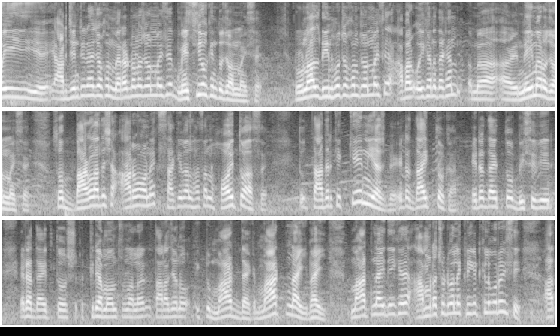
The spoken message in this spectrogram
ওই আর্জেন্টিনায় যখন ম্যারাডোনা জন্মাইছে, মেসিও কিন্তু জন্মাইছে। রোনালদিনহো যখন জন্মাইছে, আবার ওইখানে দেখেন নেইমারও জন্মাইছে। সো বাংলাদেশে আরও অনেক সাকিব আল হাসান হয়তো আছে। তো তাদেরকে কে নিয়ে আসবে? এটা দায়িত্ব কার? এটা দায়িত্ব বিসিবির এটা দায়িত্ব ক্রীড়া মন্ত্রণালয়ের। তারা যেন একটু মাঠ দেখে। মাঠ নাই, ভাই। মাঠ নাই দেখে আমরা ছোটোবেলায় ক্রিকেট খেলে বড় হয়েছি। আর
